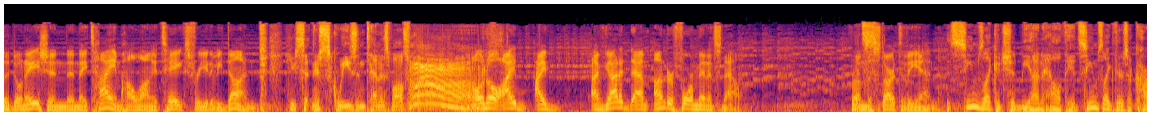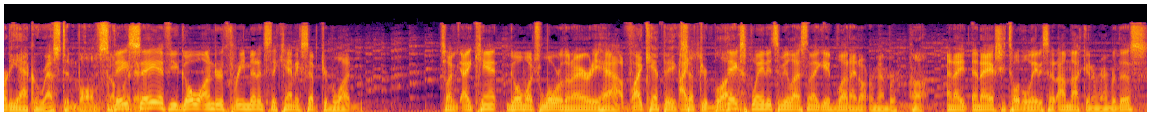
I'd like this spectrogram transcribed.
the donation, then they time how long it takes for you to be done. You're sitting there squeezing tennis balls. oh no, I I I've got it um, under four minutes now from the start to the end. It seems like it should be unhealthy. It seems like there's a cardiac arrest involved somewhere. They there. say if you go under three minutes, they can't accept your blood. So I, I can't go much lower than I already have. Why can't they accept I- your blood? They explained it to me last time I gave blood. I don't remember. Huh. And I and I actually told the lady said I'm not going to remember this,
